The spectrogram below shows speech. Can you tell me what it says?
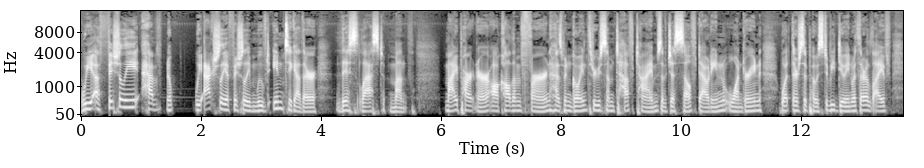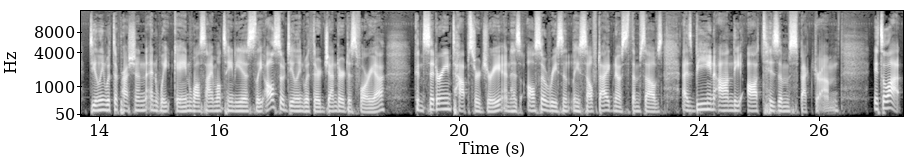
We officially have, nope, we actually officially moved in together this last month my partner, I'll call them Fern, has been going through some tough times of just self doubting, wondering what they're supposed to be doing with their life, dealing with depression and weight gain, while simultaneously also dealing with their gender dysphoria, considering top surgery, and has also recently self diagnosed themselves as being on the autism spectrum. It's a lot.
